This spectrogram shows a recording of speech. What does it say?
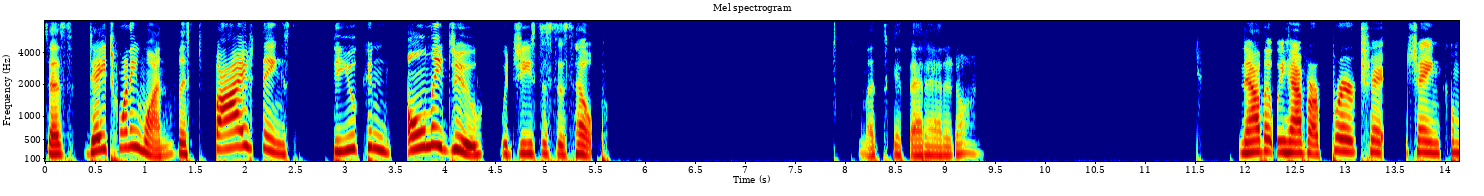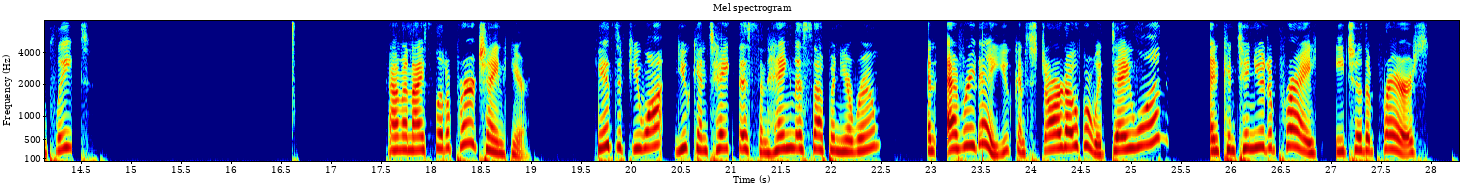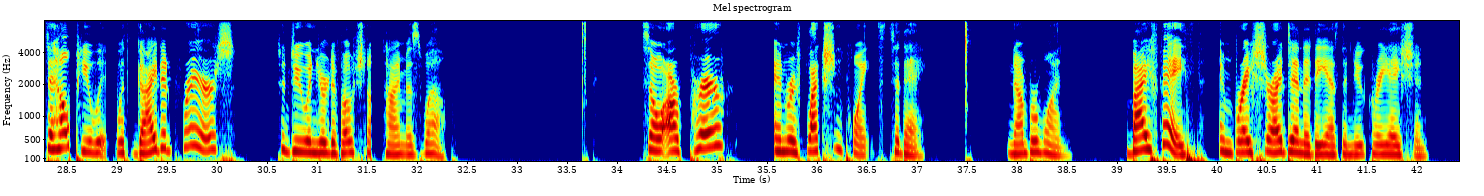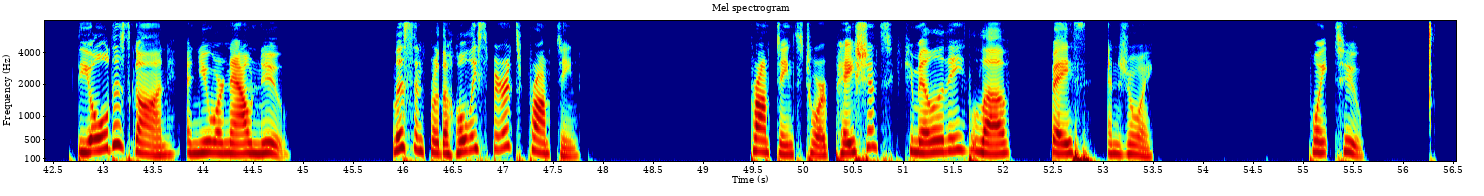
says Day 21 list five things that you can only do with Jesus' help. Let's get that added on. Now that we have our prayer cha- chain complete, have a nice little prayer chain here. Kids, if you want, you can take this and hang this up in your room. And every day you can start over with day one and continue to pray each of the prayers to help you with, guided prayers to do in your devotional time as well. So, our prayer and reflection points today. Number one, by faith, embrace your identity as a new creation. The old is gone, and you are now new. Listen for the Holy Spirit's prompting promptings toward patience, humility, love, faith, and joy. Point 2.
